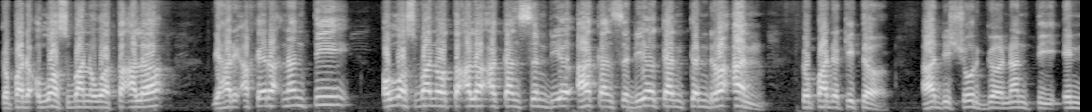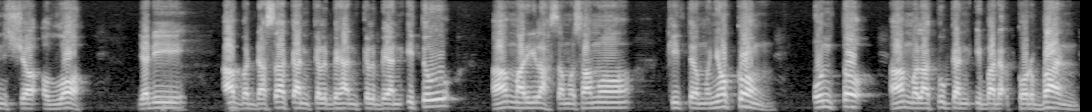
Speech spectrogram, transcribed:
kepada Allah Subhanahu Wa Taala di hari akhirat nanti Allah Subhanahu Wa Taala akan sedia akan sediakan kenderaan kepada kita ah, di syurga nanti insya-Allah. Jadi ah, berdasarkan kelebihan-kelebihan itu uh, marilah sama-sama kita menyokong untuk uh, melakukan ibadat korban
